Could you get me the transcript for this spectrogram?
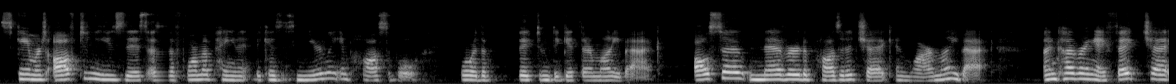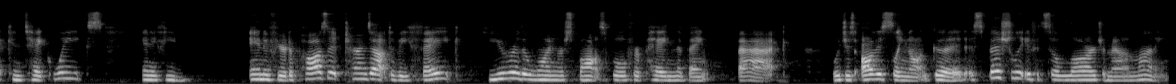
Scammers often use this as a form of payment because it's nearly impossible for the victim to get their money back. Also, never deposit a check and wire money back. Uncovering a fake check can take weeks, and if you and if your deposit turns out to be fake, you are the one responsible for paying the bank back, which is obviously not good, especially if it's a large amount of money.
